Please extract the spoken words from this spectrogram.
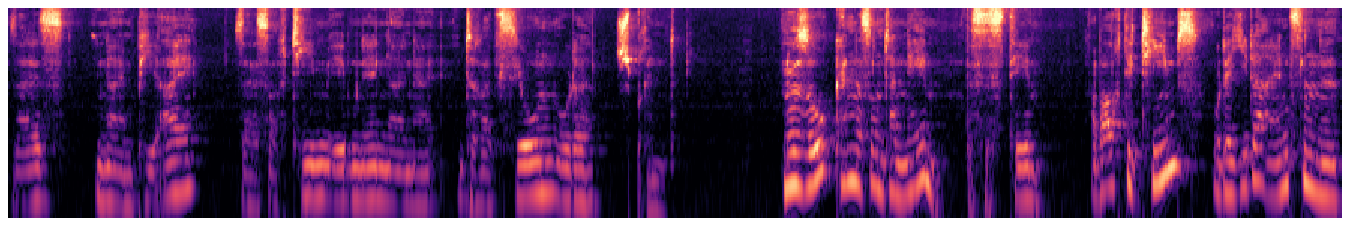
Sei es in einem PI, sei es auf Teamebene in einer Iteration oder Sprint. Nur so kann das Unternehmen, das System, aber auch die Teams oder jeder Einzelne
